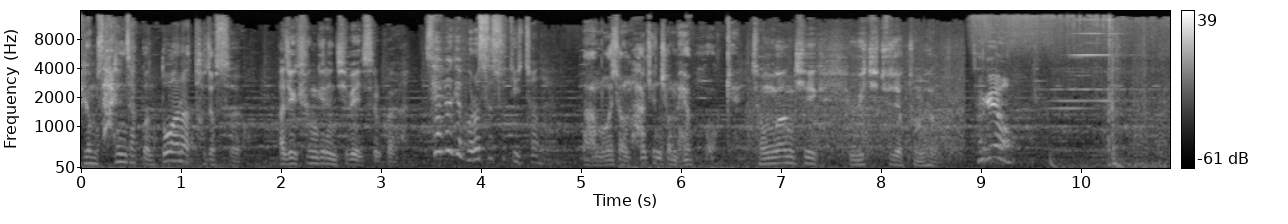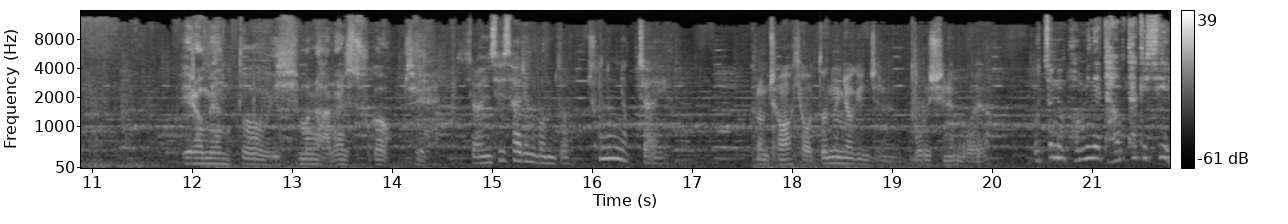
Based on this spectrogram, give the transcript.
지금 살인 사건 또 하나 터졌어요. 아직 흉기는 집에 있을 거야. 새벽에 벌었을 수도 있잖아요. 나 뭐 좀 확인 좀 해보고 올게. 정광식 위치 추적 좀 해봐. 저기요. 이러면 또 의심을 안 할 수가 없지. 연쇄살인범도 초능력자예요. 그럼 정확히 어떤 능력인지는 모르시는 거예요? 어쩌면 범인의 다음 타겟이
